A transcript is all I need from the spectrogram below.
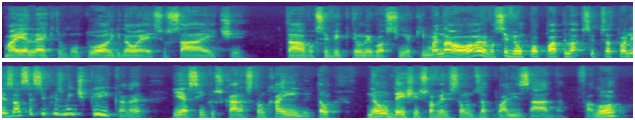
myelectron.org, não é esse o site tá? Você vê que tem um negocinho aqui, mas na hora você vê um pop-up lá que você precisa atualizar, você simplesmente clica, né? E é assim que os caras estão caindo. Então, não deixem sua versão desatualizada. Falou?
